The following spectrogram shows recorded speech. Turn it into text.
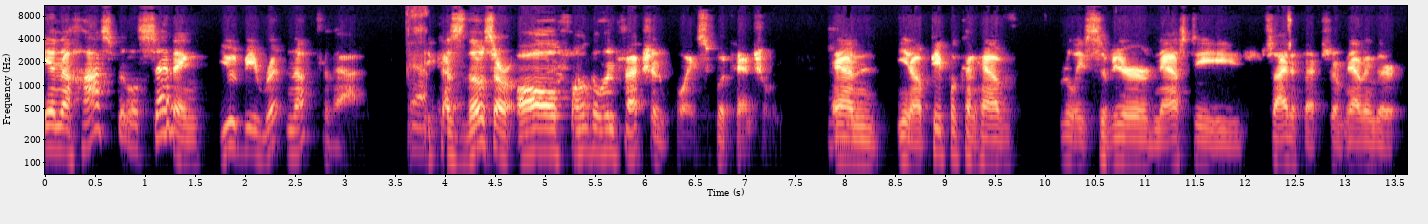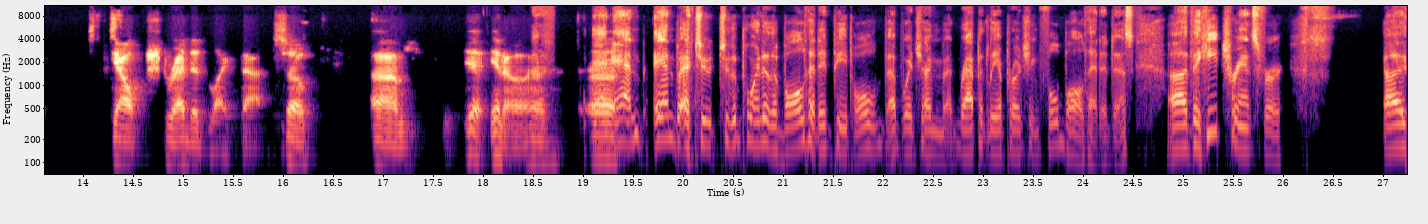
in a hospital setting, you'd be written up for that yeah. because those are all fungal infection points potentially. Yeah. And, you know, people can have really severe, nasty side effects from having their scalp shredded like that. So, um, yeah, you know, uh, uh, and and uh, to to the point of the bald headed people, of which I'm rapidly approaching full bald headedness, uh, the heat transfer, uh,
